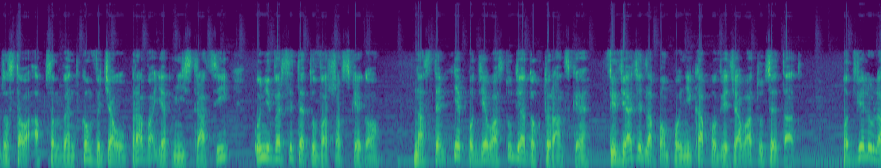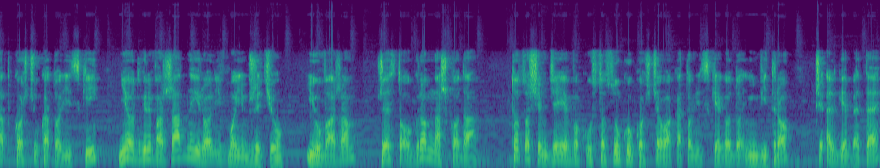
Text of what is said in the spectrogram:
została absolwentką Wydziału Prawa i Administracji Uniwersytetu Warszawskiego. Następnie podjęła studia doktoranckie. W wywiadzie dla Pomponika powiedziała tu cytat: Od wielu lat Kościół katolicki nie odgrywa żadnej roli w moim życiu i uważam, że jest to ogromna szkoda. To, co się dzieje wokół stosunku Kościoła katolickiego do in vitro czy LGBT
